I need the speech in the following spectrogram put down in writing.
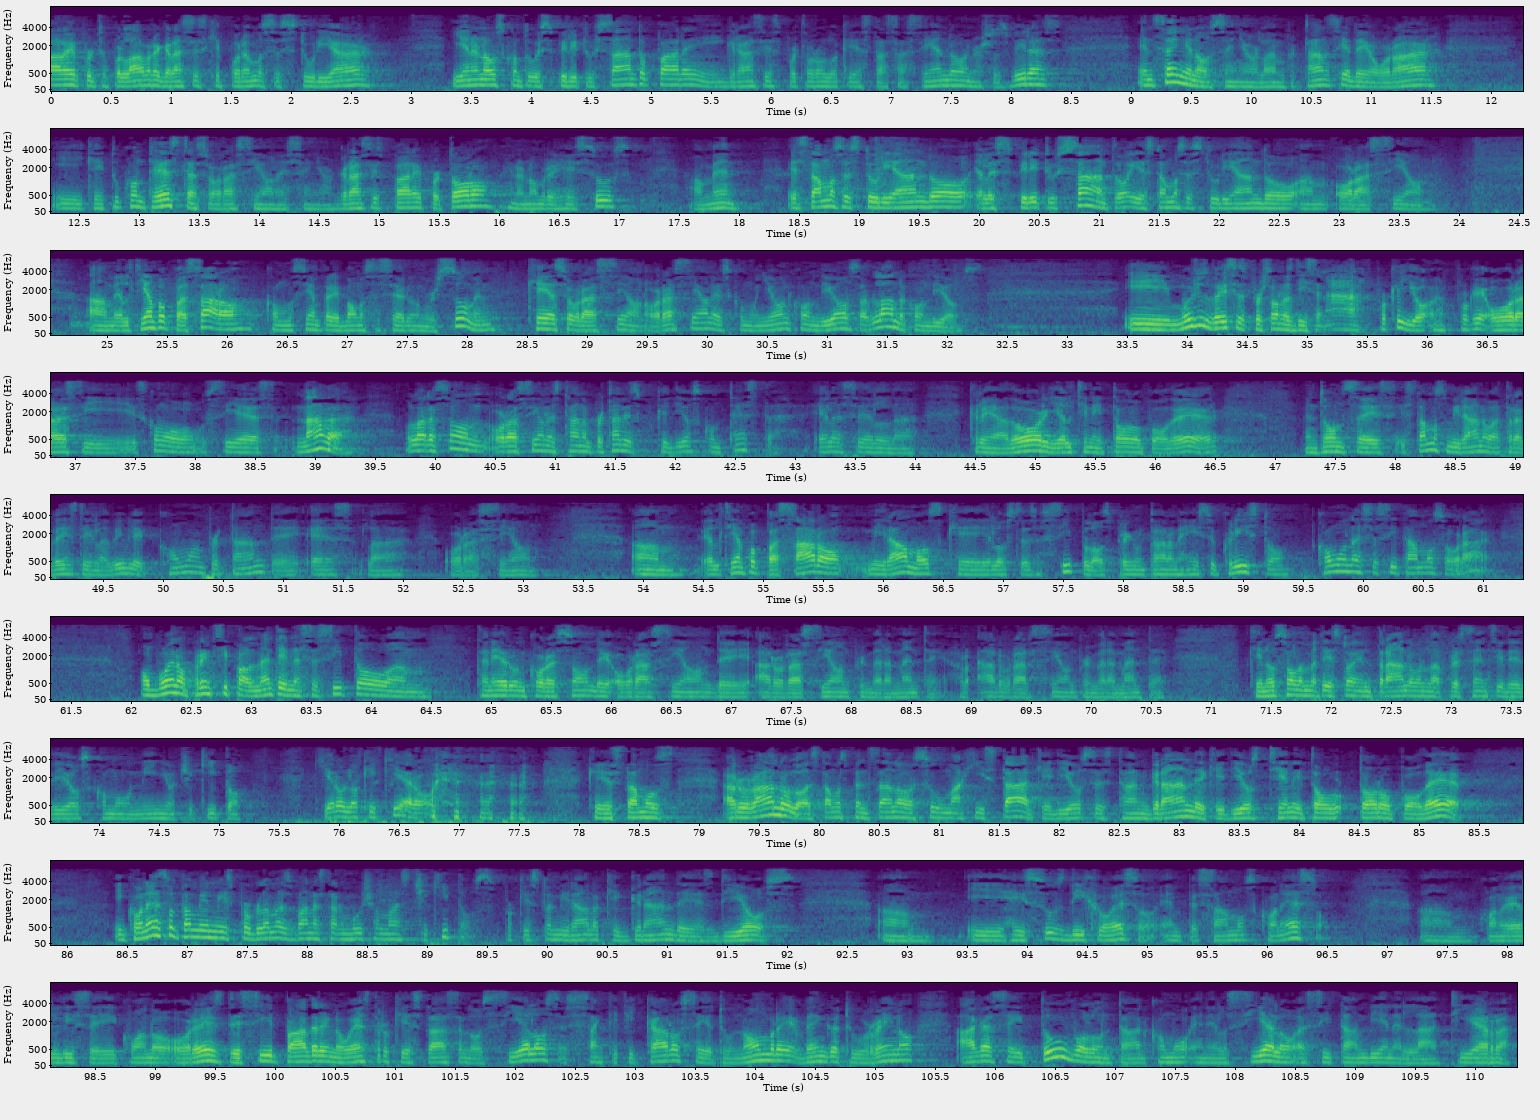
Padre, por tu palabra. Gracias que podemos estudiar. Llénanos con tu Espíritu Santo, Padre, y gracias por todo lo que estás haciendo en nuestras vidas. Enséñanos, Señor, la importancia de orar y que tú contestas oraciones, Señor. Gracias, Padre, por todo. En el nombre de Jesús. Amén. Estamos estudiando el Espíritu Santo y estamos estudiando um, oración. Um, el tiempo pasado, como siempre, vamos a hacer un resumen. ¿Qué es oración? Oración es comunión con Dios, hablando con Dios. Y muchas veces personas dicen, ah, ¿por qué, yo, ¿por qué oras? Y es como si es nada. La razón, oración es tan importante es porque Dios contesta. Él es el uh, creador y Él tiene todo poder. Entonces, estamos mirando a través de la Biblia cómo importante es la oración. Um, el tiempo pasado miramos que los discípulos preguntaron a Jesucristo, ¿cómo necesitamos orar? O bueno, principalmente necesito um, tener un corazón de oración, de adoración primeramente, adoración primeramente. Que no solamente estoy entrando en la presencia de Dios como un niño chiquito, quiero lo que quiero, que estamos adorándolo, estamos pensando en su majestad, que Dios es tan grande, que Dios tiene todo poder. Y con eso también mis problemas van a estar mucho más chiquitos, porque estoy mirando qué grande es Dios. Um, y Jesús dijo eso, empezamos con eso. Um, cuando Él dice, cuando ores, decid, Padre nuestro que estás en los cielos, santificado sea tu nombre, venga tu reino, hágase tu voluntad como en el cielo, así también en la tierra.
